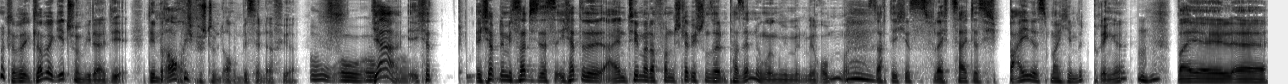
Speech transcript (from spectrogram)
Ich glaube, ich glaube, er geht schon wieder. Den brauche ich bestimmt auch ein bisschen dafür. Oh, oh, oh. ja, oh. ich, hab- ich habe nämlich, hatte ich, das, ich hatte ein Thema davon, schleppe ich schon seit ein paar Sendungen irgendwie mit mir rum. Und jetzt dachte ich, es ist vielleicht Zeit, dass ich beides mal hier mitbringe, Mhm. weil äh,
